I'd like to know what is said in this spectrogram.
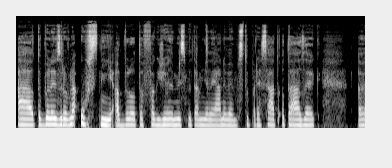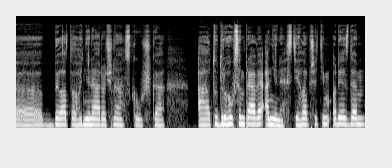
A to byly zrovna ústní a bylo to fakt, že my jsme tam měli, já nevím, 150 otázek. Eh, byla to hodně náročná zkouška. A tu druhou jsem právě ani nestihla před tím odjezdem.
